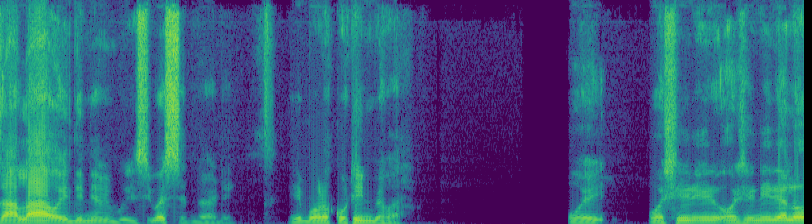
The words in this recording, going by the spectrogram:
জ্বালা ওই দিনে আমি বুঝেছি বুঝছেন ব্যাপারটাই এই বড় কঠিন ব্যাপার। ওই অশ্বিনীর অশ্বিনীর এলো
